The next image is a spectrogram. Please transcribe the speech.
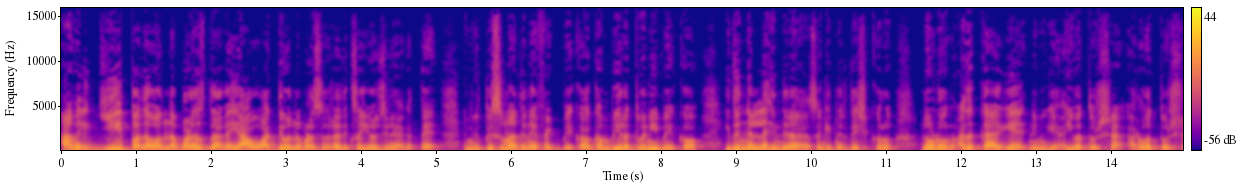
ಆಮೇಲೆ ಈ ಪದವನ್ನು ಬಳಸಿದಾಗ ಯಾವ ವಾದ್ಯವನ್ನು ಬಳಸಿದ್ರೆ ಅದಕ್ಕೆ ಸಂಯೋಜನೆ ಆಗುತ್ತೆ. ನಿಮಗೆ ಪಿಸುಮಾತಿನ ಎಫೆಕ್ಟ್ ಬೇಕೋ, ಗಂಭೀರ ಧ್ವನಿ ಬೇಕೋ, ಇದನ್ನೆಲ್ಲ ಹಿಂದಿನ ಸಂಗೀತ ನಿರ್ದೇಶಕರು ನೋಡೋರು. ಅದಕ್ಕಾಗಿಯೇ ನಿಮಗೆ ಐವತ್ತು ವರ್ಷ, ಅರವತ್ತು ವರ್ಷ,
